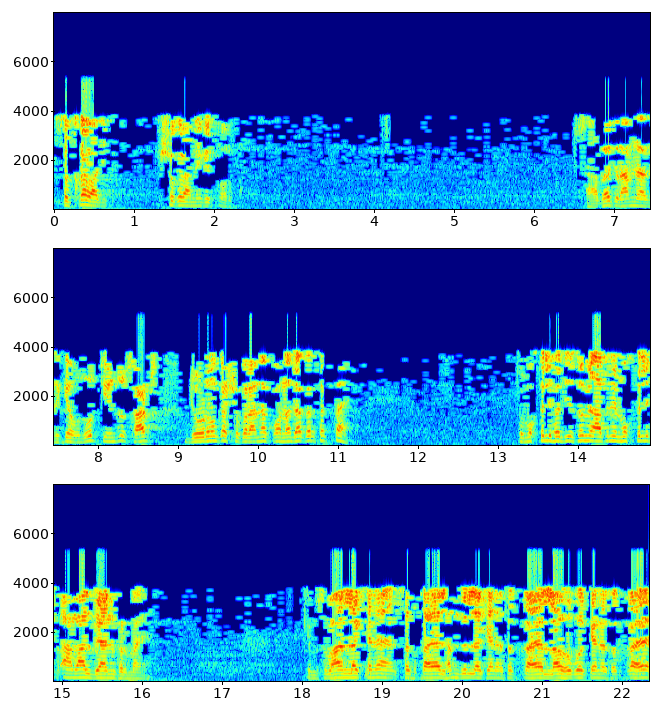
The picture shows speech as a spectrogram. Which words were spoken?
صدقہ واجب، شکرانے کے طور پر۔ صحابہ کرام نے کے حضور تین سو ساٹھ جوڑوں کا شکرانہ کون ادا کر سکتا ہے؟ تو مختلف حدیثوں میں آپ نے مختلف اعمال بیان فرمائے کہ سبحان اللہ کہنا صدقہ ہے الحمد للہ کہنا صدقہ ہے، اللہ حبر کہنا صدقہ ہے،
